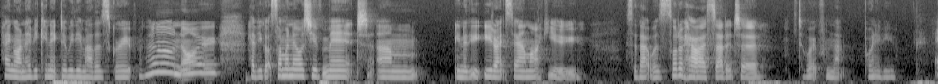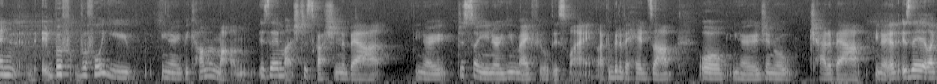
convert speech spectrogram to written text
hang on, have you connected with your mother's group? Oh, no. Have you got someone else you've met? Um, you know, you, you don't sound like you. So that was sort of how I started to to work from that point of view. And bef- before you, you know, become a mum, is there much discussion about, you know, just so you know, you may feel this way, like a bit of a heads up, or you know, a general chat about, you know, is there like,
